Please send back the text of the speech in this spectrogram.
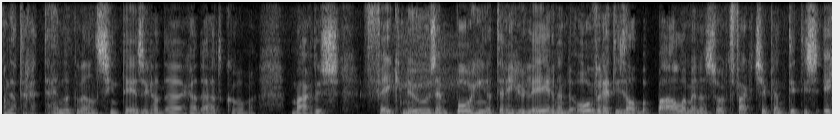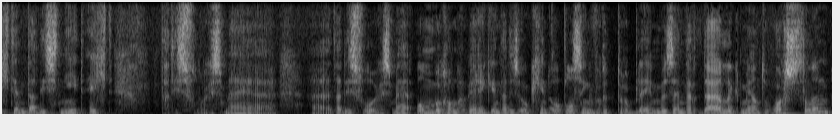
En dat er uiteindelijk wel een synthese gaat, gaat uitkomen. Maar dus fake news en pogingen te reguleren en de overheid is al bepalen met een soort factcheck en dit is echt en dat is niet echt dat is volgens mij, uh, uh, dat is volgens mij onbegonnen werk en dat is ook geen oplossing voor het probleem. We zijn daar duidelijk mee aan het worstelen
